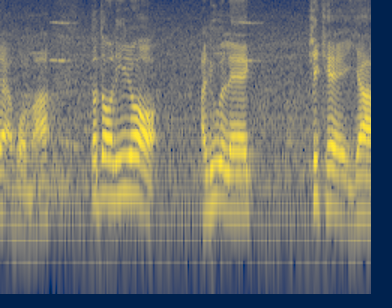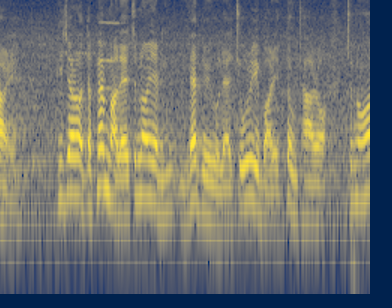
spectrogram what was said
တဲ့အပေါ်မှာတော်တော်လေးတော့အလူအလဲဖြစ်ခဲ့ရတယ်ပြီးကြတော့တစ်ဖက်မှာလည်းကျွန်တော်ရဲ့လက်တွေကိုလည်းကြိုးတွေပါတယ်တုတ်ထားတော့ကျွန်တော်က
